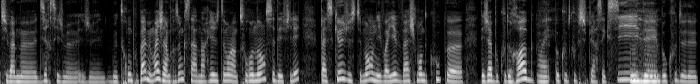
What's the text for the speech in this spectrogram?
tu vas me dire si je me, je me trompe ou pas, mais moi j'ai l'impression que ça a marqué justement un tournant ce défilé parce que justement on y voyait vachement de coupes, euh, déjà beaucoup de robes, Ouais. beaucoup de coupes super sexy, Mhm. des, beaucoup de, de-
